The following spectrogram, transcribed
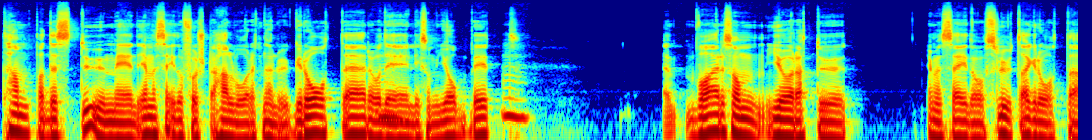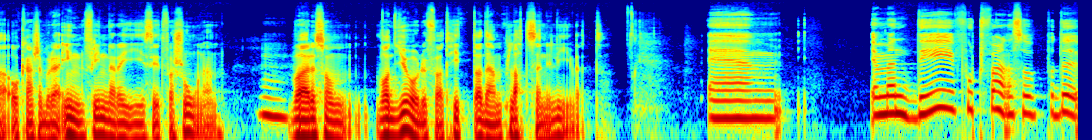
tampades du med, ja, men säg då första halvåret när du gråter och det är Mm. liksom jobbigt. Mm. Vad är det som gör att du, men säg då, slutar gråta och kanske börjar infinna dig i situationen? Mm. Vad, är det som, vad gör du för att hitta den platsen i livet? Ehm, ja, men det är fortfarande, alltså på, de,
